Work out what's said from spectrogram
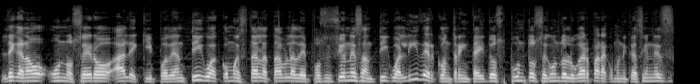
le ganó 1-0 al equipo de Antigua. ¿Cómo está la tabla de posiciones? Antigua líder con 32 puntos, segundo lugar para Comunicaciones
